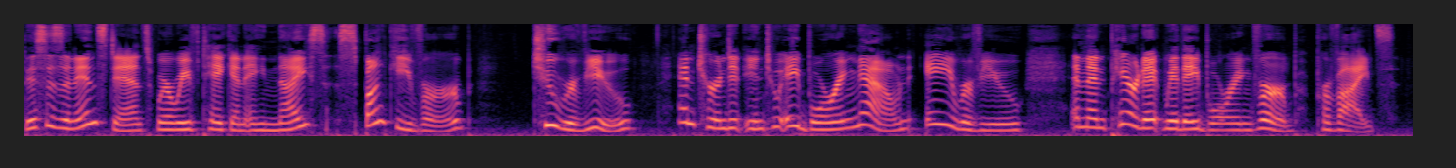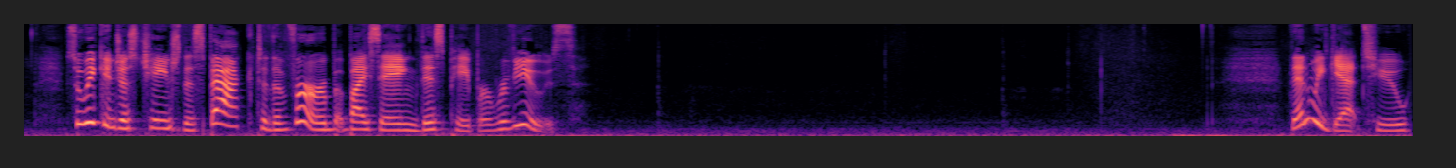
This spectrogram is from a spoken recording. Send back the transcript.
This is an instance where we've taken a nice spunky verb, to review, and turned it into a boring noun, a review, and then paired it with a boring verb, provides. So we can just change this back to the verb by saying this paper reviews. Then we get to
